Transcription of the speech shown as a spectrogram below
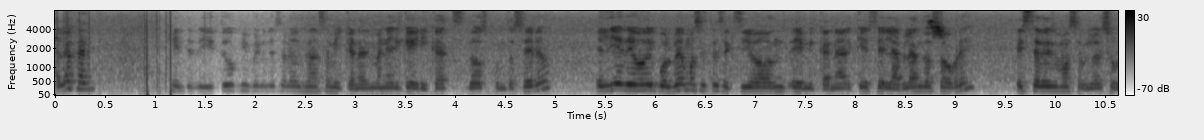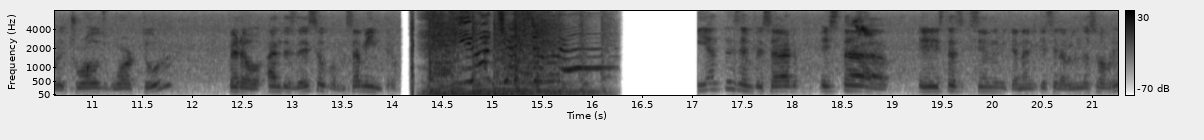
Aloha, gente de YouTube, bienvenidos una vez más a mi canal Manel Cats 2.0. El día de hoy volvemos a esta sección de mi canal que es el Hablando sobre. Esta vez vamos a hablar sobre Trolls World Tour. Pero antes de eso, vamos a mi intro. Y antes de empezar esta, esta sección de mi canal que es el Hablando sobre,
